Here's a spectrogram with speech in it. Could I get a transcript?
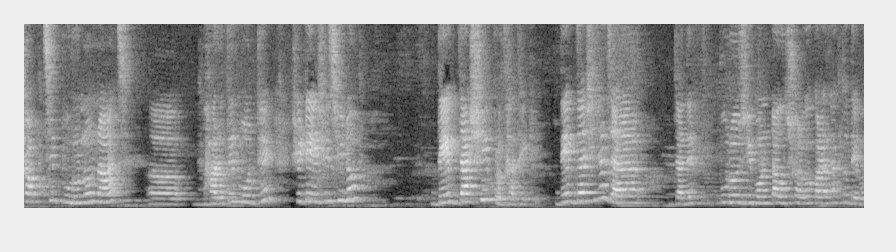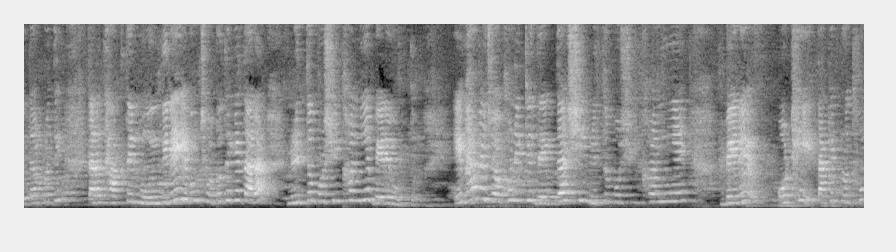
সবচেয়ে পুরনো নাচ ভারতের মধ্যে, সেটা এসেছিল দেবদাসী প্রথা থেকে। দেবদাসীরা যারা, যাদের পুরো জীবনটা উৎসর্গ করা থাকতো দেবতার প্রতি, তারা থাকতেন মন্দিরে এবং ছোট থেকে তারা নৃত্য প্রশিক্ষণ নিয়ে বেড়ে উঠতো। এভাবে যখন একটি দেবদাসী নৃত্য প্রশিক্ষণ নিয়ে বেড়ে ওঠে, তাকে প্রথম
